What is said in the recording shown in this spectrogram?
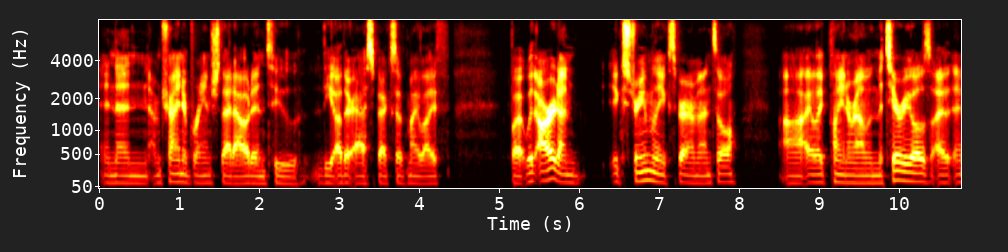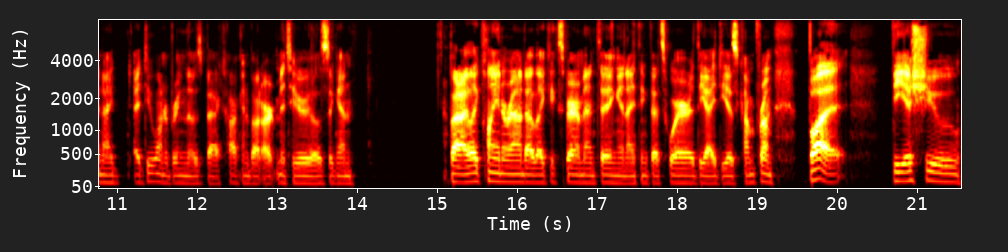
and then I'm trying to branch that out into the other aspects of my life. But with art, I'm extremely experimental. Uh, I like playing around with materials, I, and I I do want to bring those back, talking about art materials again. But I like playing around. I like experimenting, and I think that's where the ideas come from. But the issue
